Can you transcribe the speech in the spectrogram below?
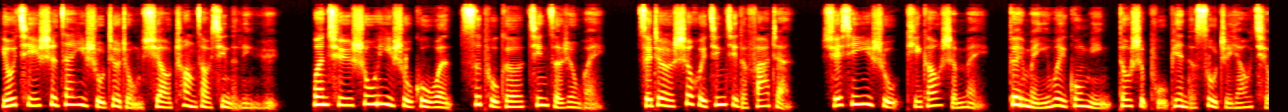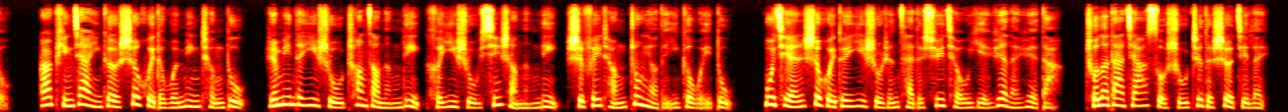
尤其是在艺术这种需要创造性的领域。湾区书屋艺术顾问司徒哥金则认为，随着社会经济的发展，学习艺术、提高审美，对每一位公民都是普遍的素质要求。而评价一个社会的文明程度。人民的艺术创造能力和艺术欣赏能力是非常重要的一个维度。目前社会对艺术人才的需求也越来越大，除了大家所熟知的设计类，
